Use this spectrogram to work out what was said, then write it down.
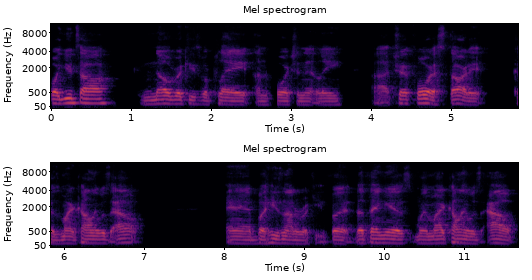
For Utah, no rookies were played, unfortunately. Uh, Trent Forrest started because Mike Conley was out, and but he's not a rookie. But the thing is, when Mike Conley was out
